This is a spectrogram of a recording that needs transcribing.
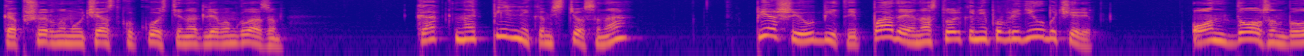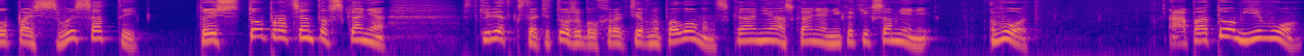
к обширному участку кости над левым глазом. «Как напильником стесан, а? Пеший убитый, падая, настолько не повредил бы череп. Он должен был упасть с высоты». То есть сто процентов с коня. Скелет, кстати, тоже был характерно поломан. С коня, с коня, никаких сомнений. Вот. А потом его,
